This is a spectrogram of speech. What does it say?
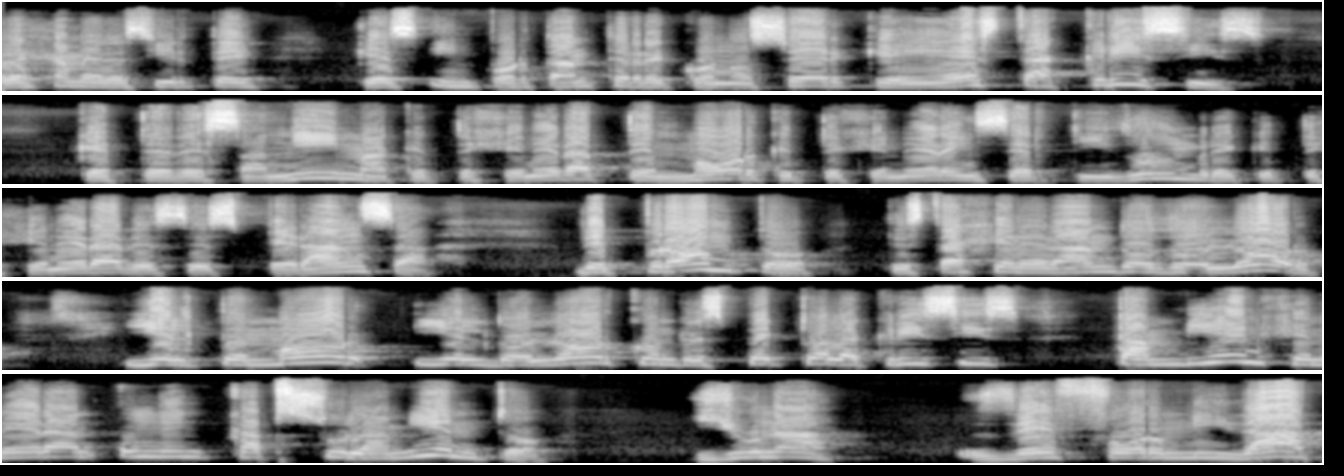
déjame decirte que es importante reconocer que en esta crisis que te desanima, que te genera temor, que te genera incertidumbre, que te genera desesperanza, de pronto te está generando dolor. Y el temor y el dolor con respecto a la crisis también generan un encapsulamiento y una deformidad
